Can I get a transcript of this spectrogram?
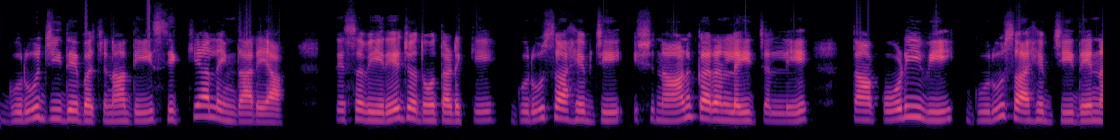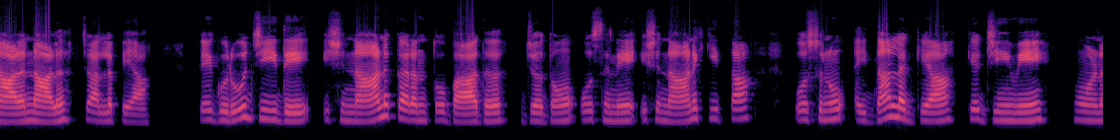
ਗੁਰੂ ਜੀ ਦੇ ਬਚਨਾਂ ਦੀ ਸਿੱਖਿਆ ਲੈਂਦਾ ਰਿਹਾ ਤੇ ਸਵੇਰੇ ਜਦੋਂ ਤੜਕੇ ਗੁਰੂ ਸਾਹਿਬ ਜੀ ਇਸ਼ਨਾਨ ਕਰਨ ਲਈ ਚੱਲੇ ਤਾਂ ਕੋੜੀ ਵੀ ਗੁਰੂ ਸਾਹਿਬ ਜੀ ਦੇ ਨਾਲ ਨਾਲ ਚੱਲ ਪਿਆ ਅਤੇ ਗੁਰੂ ਜੀ ਦੇ ਇਸ਼ਨਾਨ ਕਰਨ ਤੋਂ ਬਾਅਦ ਜਦੋਂ ਉਸ ਨੇ ਇਸ਼ਨਾਨ ਕੀਤਾ ਉਸ ਨੂੰ ਇਦਾਂ ਲੱਗਿਆ ਕਿ ਜਿਵੇਂ ਹੁਣ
